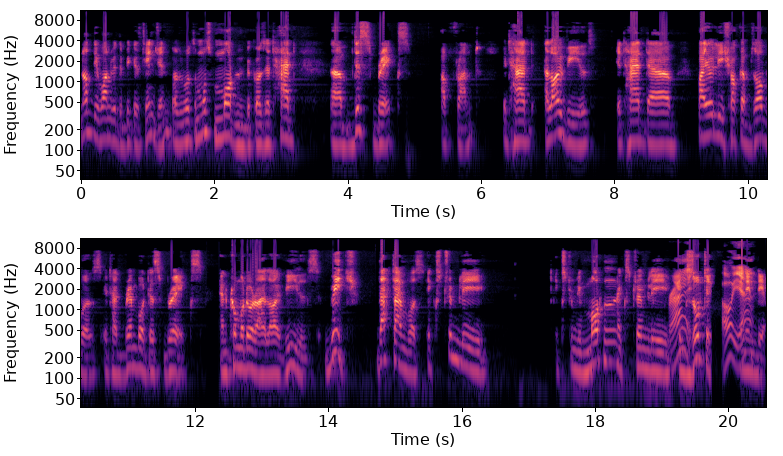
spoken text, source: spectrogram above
not the one with the biggest engine, but it was the most modern because it had uh, disc brakes up front. It had alloy wheels. It had uh, Paioli shock absorbers. It had Brembo disc brakes and Cromodora alloy wheels, which that time was extremely, extremely modern, extremely Right. exotic Oh, yeah. in India.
